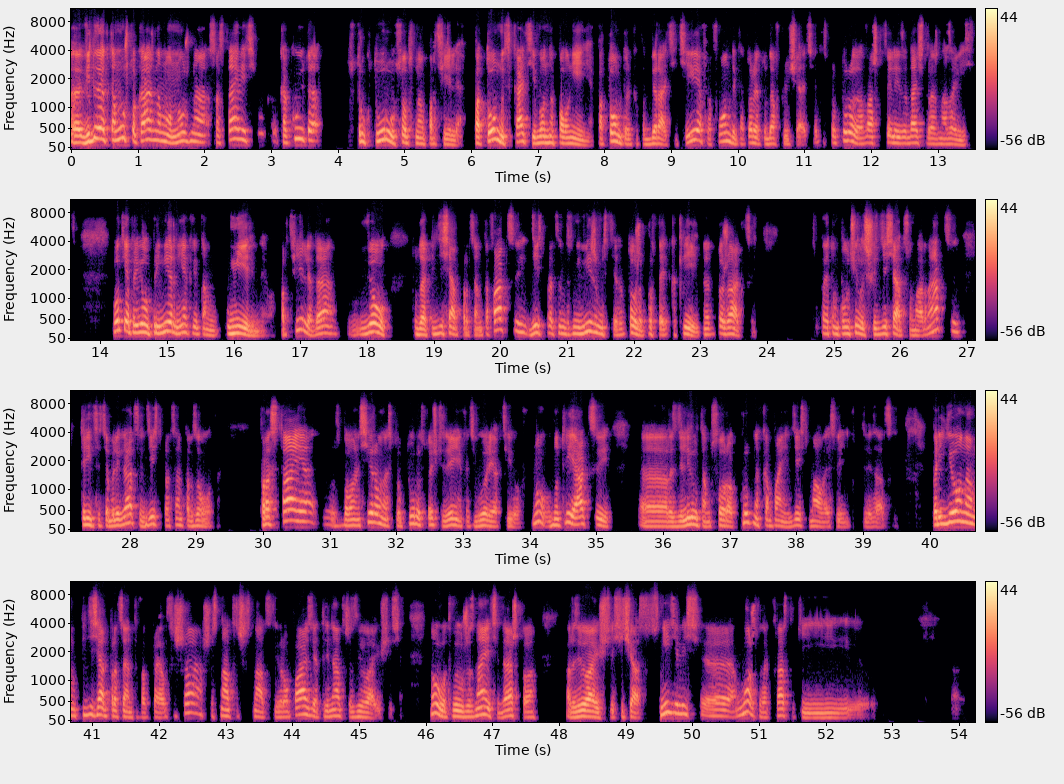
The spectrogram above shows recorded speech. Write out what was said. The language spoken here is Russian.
Э, веду я к тому, что каждому нужно составить какую-то структуру собственного портфеля, потом искать его наполнение, потом только подбирать ETF, фонды, которые туда включаются. Эта структура от ваших целей и задач должна зависеть. Вот я привел пример некой там умеренного портфеля, да, ввел туда 50% акций, 10% недвижимости, это тоже просто как рейд, но это тоже акции. Поэтому получилось 60 суммарно акций, 30 облигаций, 10% золота. Простая, сбалансированная структура с точки зрения категории активов. Ну, внутри акций э, разделил там 40 крупных компаний, 10 малой и средней капитализации. По регионам 50% отправил США, 16-16 Европа, Азия, 13 развивающиеся. Ну вот вы уже знаете, да, что развивающиеся сейчас снизились, э, может как раз таки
